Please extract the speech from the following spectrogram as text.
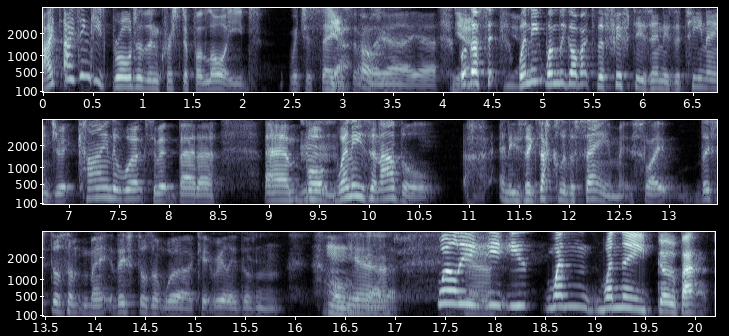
I, I think he's broader than Christopher Lloyd, which is saying Yeah. something. Oh yeah, yeah. Yeah, But that's it. yeah. When he when we go back to the fifties and he's a teenager, it kind of works a bit better. Um, but Mm. when he's an adult uh, and he's exactly the same, it's like this doesn't make this doesn't work. It really doesn't hold Yeah. together. Well, he, Yeah. he, he, when when they go back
